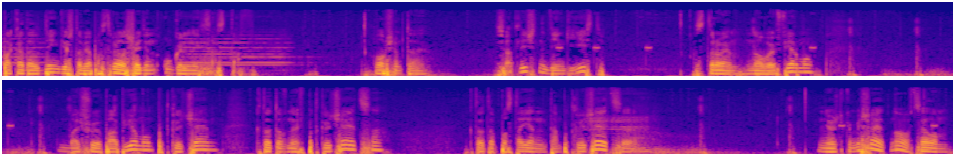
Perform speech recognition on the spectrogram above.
пока дадут деньги, чтобы я построил еще один угольный состав. В общем-то, все отлично, деньги есть. Строим новую ферму. Большую по объему, подключаем. Кто-то вновь подключается кто-то постоянно там подключается, немножечко мешает, но в целом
